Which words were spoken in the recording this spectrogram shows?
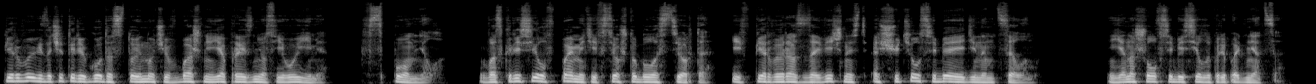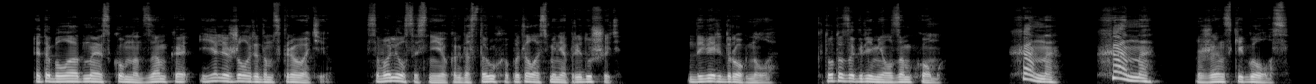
Впервые за четыре года с той ночи в башне я произнес его имя. Вспомнил. Воскресил в памяти все, что было стерто, и в первый раз за вечность ощутил себя единым целым. Я нашел в себе силы приподняться. Это была одна из комнат замка, и я лежал рядом с кроватью. Свалился с нее, когда старуха пыталась меня придушить. Дверь дрогнула. Кто-то загремел замком. «Ханна! Ханна!» Женский голос.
